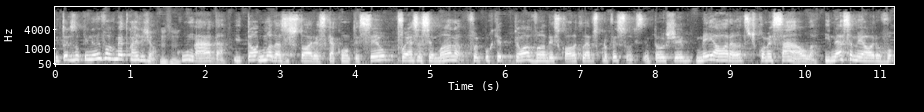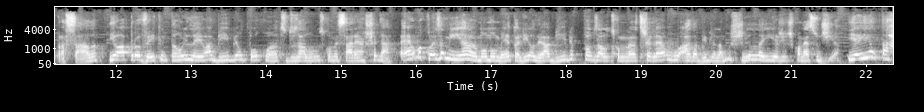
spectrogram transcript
Então eles não têm nenhum envolvimento com a religião, uhum. com nada. Então, uma das histórias que aconteceu foi essa semana, foi porque tem uma van da escola que leva os professores. Então eu chego meia hora antes de começar a aula. E nessa meia hora eu vou para a sala e eu aproveito então e leio a Bíblia um pouco antes dos alunos começarem a chegar. É uma coisa minha, é um momento ali, eu leio a Bíblia, quando os alunos começam a chegar, eu guardo a Bíblia na mochila e a gente começa o dia. E aí eu tava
